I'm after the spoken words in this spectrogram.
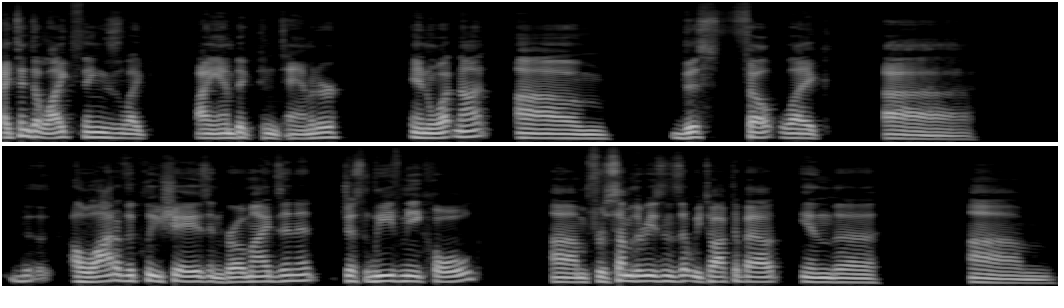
I tend to like things like iambic pentameter and whatnot. Um, this felt like uh, a lot of the cliches and bromides in it just leave me cold um, for some of the reasons that we talked about in the um,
